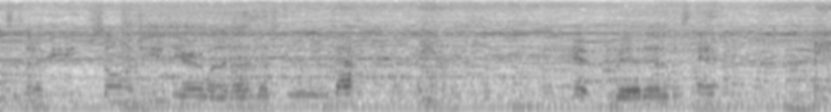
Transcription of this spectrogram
This is gonna be so much easier when I just do that. Bam! Get rid of this hair. Bam!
